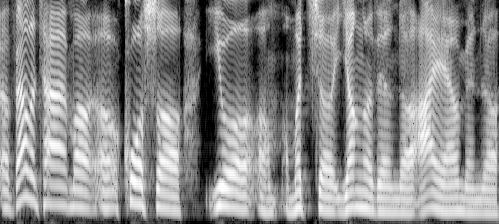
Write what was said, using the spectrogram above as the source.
Uh, Valentine, uh, uh, of course, uh, you're um, much uh, younger than I am, and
